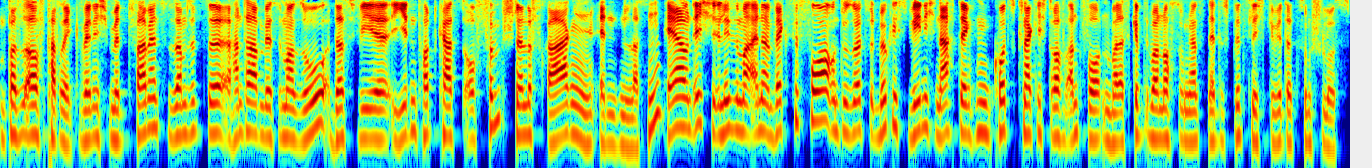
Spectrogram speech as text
Und pass auf, Patrick, wenn ich mit Fabian zusammensitze, handhaben wir es immer so, dass wir jeden Podcast auf fünf schnelle Fragen enden lassen. Er und ich lesen mal eine im Wechsel vor und du sollst mit möglichst wenig Nachdenken kurz knackig darauf antworten, weil es gibt immer noch so ein ganz nettes Blitzlichtgewitter zum Schluss.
